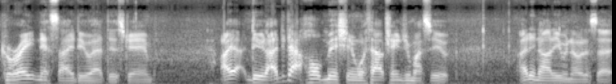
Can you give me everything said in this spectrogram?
greatness I do at this game. I dude, I did that whole mission without changing my suit. I did not even notice that.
